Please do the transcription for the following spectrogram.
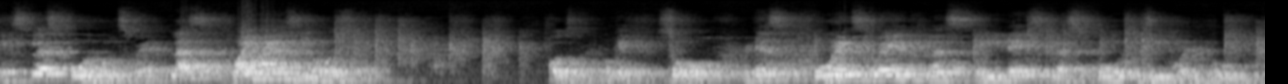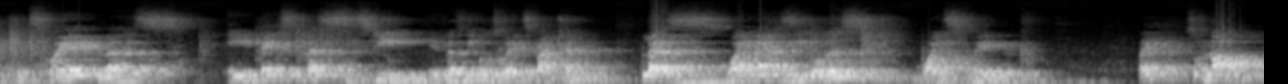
x plus 4 whole square plus y minus 0 whole square. Whole square. Okay. So it is 4x square plus 8x plus 4 is equal to x square plus 8x plus 16 a plus b whole square expansion plus y minus 0 is y square right so now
